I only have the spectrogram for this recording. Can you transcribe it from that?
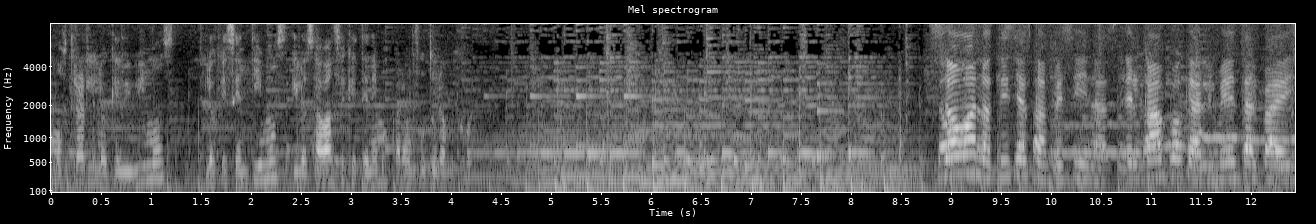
mostrarles lo que vivimos, lo que sentimos y los avances que tenemos para un futuro mejor. Somos Noticias Campesinas, el campo que alimenta al país.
